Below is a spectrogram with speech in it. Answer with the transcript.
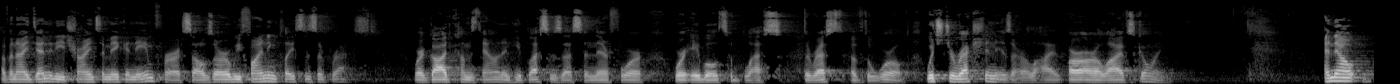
of an identity trying to make a name for ourselves, or are we finding places of rest where God comes down and He blesses us, and therefore we're able to bless the rest of the world? Which direction is our life, are our lives going? And now,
